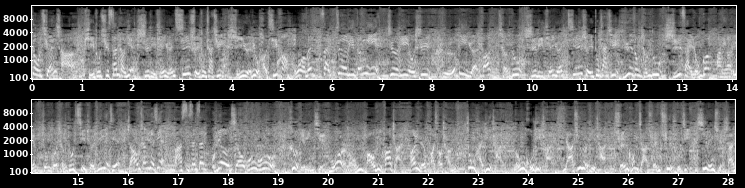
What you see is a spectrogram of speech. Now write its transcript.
够全场。郫都区三道堰湿地田园亲水度假区，十一月六号、七号，我们在这里等你。这里有诗，何必远方？成都湿地田园亲水度假区，跃动成都，十载荣光。二零二零中国成都汽车音乐节招商热线八四三三六九五五。特别鸣谢摩尔龙、保利发展、安仁华侨城、中海地产、龙湖地产、雅居乐地产、全空甲醛去除剂、西岭雪山、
